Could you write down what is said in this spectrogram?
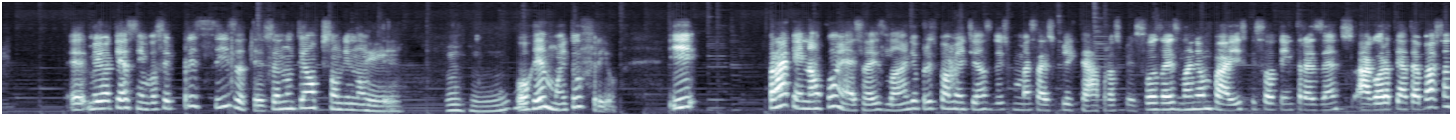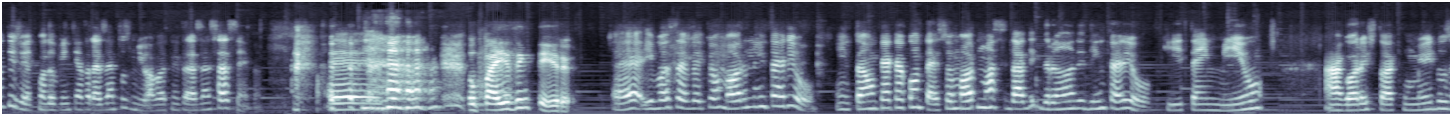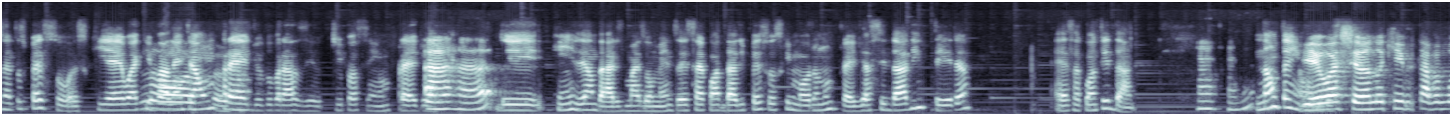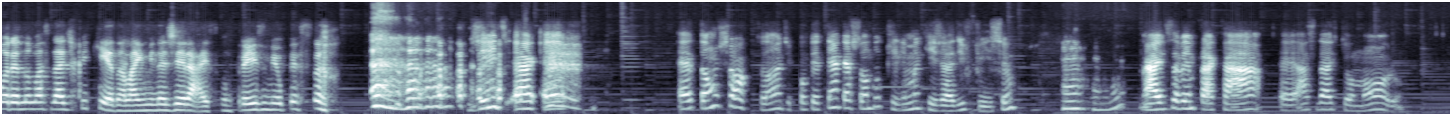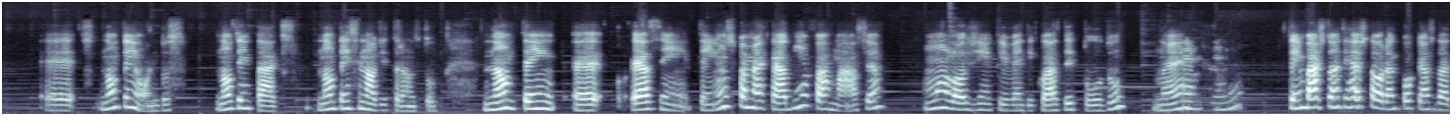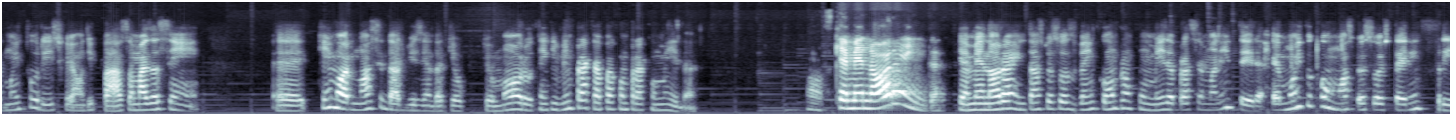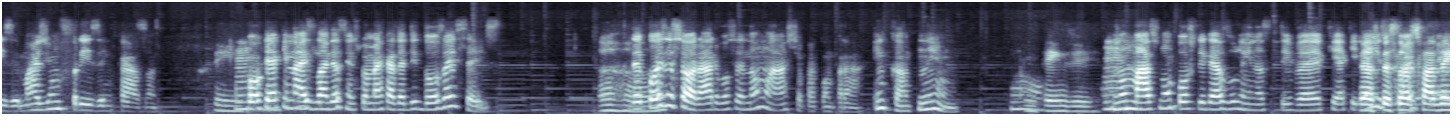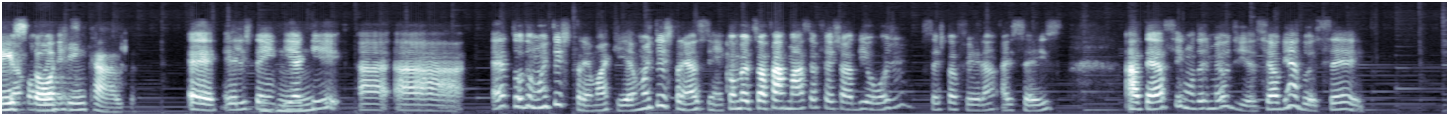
É, meio que assim, você precisa ter, você não tem a opção de não Sim. ter. Uhum. Porque é muito frio. E para quem não conhece a Islândia, principalmente antes de começar a explicar para as pessoas, a Islândia é um país que só tem 300, agora tem até bastante gente, quando eu vim tinha 300 mil, agora tem 360. É... o país inteiro. É, e você vê que eu moro no interior. Então, o que é que acontece? Eu moro numa cidade grande de interior, que tem mil Agora está com 1.200 pessoas, que é o equivalente Nossa. a um prédio do Brasil. Tipo assim, um prédio uhum. de 15 andares, mais ou menos. Essa é a quantidade de pessoas que moram num prédio. A cidade inteira é essa quantidade. Uhum. Não tem ônibus. E eu achando que estava morando numa cidade pequena, lá em Minas Gerais, com 3 mil pessoas. Gente, é, é, é tão chocante, porque tem a questão do clima, que já é difícil. Uhum. Aí você vem para cá, é, a cidade que eu moro, é, não tem ônibus, não tem táxi, não tem sinal de trânsito, não tem. É, é, assim: tem um supermercado, uma farmácia, uma lojinha que vende quase de tudo, né? Uhum. Tem bastante restaurante, porque é uma cidade muito turística, é onde passa, mas assim. É, quem mora numa cidade vizinha da que eu, que eu moro tem que vir para cá para comprar comida. Nossa, que é menor ainda. Que é menor ainda. Então as pessoas vêm e compram comida para a semana inteira. É muito comum as pessoas terem freezer, mais de um freezer em casa. Sim. Porque aqui na Islândia, assim, o supermercado é de 12 às 6. Uhum. Depois desse horário, você não acha para comprar em canto nenhum. Entendi. No máximo, um posto de gasolina, se tiver, que aqui então, as pessoas fazem estoque em casa. É, eles têm. Uhum. E aqui a, a, é tudo muito extremo aqui, é muito estranho assim. Como eu disse, a farmácia é fechada de hoje, sexta-feira, às seis, até a segunda de meu dia. Se alguém adoecer,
